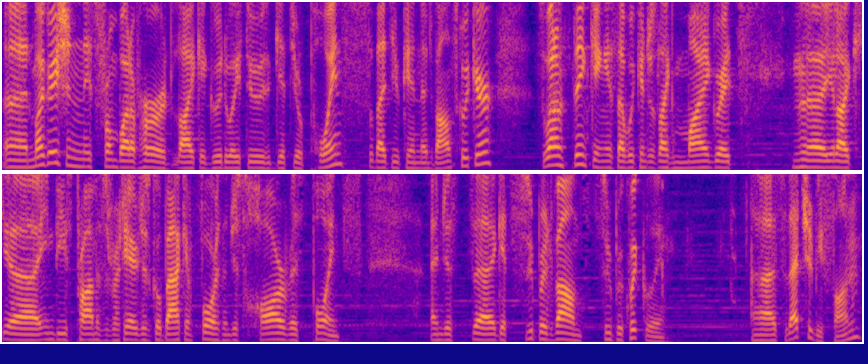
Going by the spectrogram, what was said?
And migration is, from what I've heard, like a good way to get your points so that you can advance quicker. So what I'm thinking is that we can just like migrate, uh, like uh, in these provinces right here, just go back and forth and just harvest points and just uh, get super advanced super quickly. Uh, so that should be fun.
